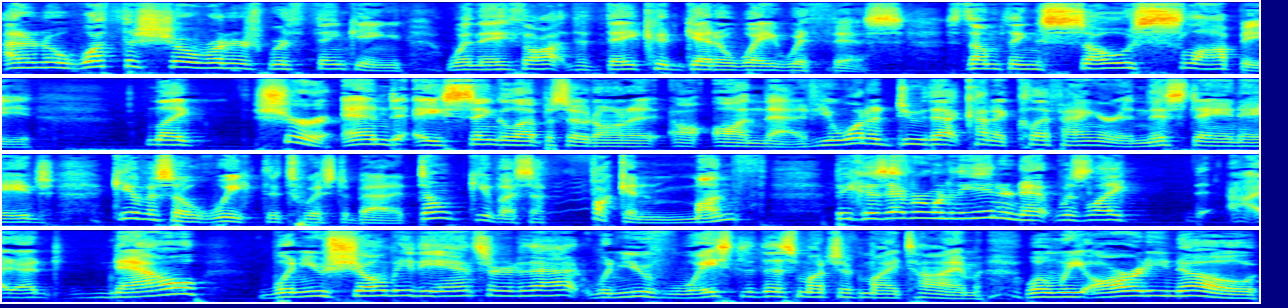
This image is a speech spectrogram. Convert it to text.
I don't know what the showrunners were thinking when they thought that they could get away with this. Something so sloppy. Like sure end a single episode on it uh, on that. If you want to do that kind of cliffhanger in this day and age give us a week to twist about it. Don't give us a fucking month because everyone on the internet was like I, I, now when you show me the answer to that when you've wasted this much of my time when we already know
